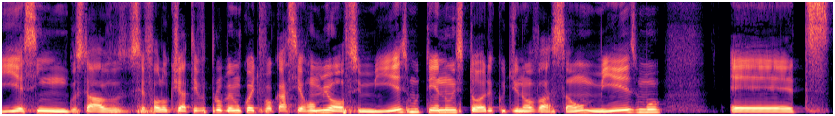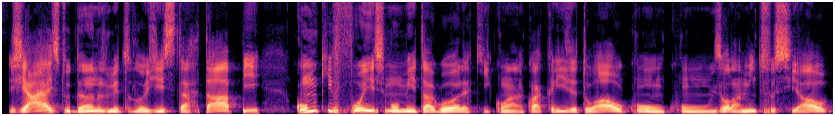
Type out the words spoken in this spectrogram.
E assim, Gustavo, você falou que já teve problema com a advocacia home office, mesmo tendo um histórico de inovação, mesmo é, já estudando metodologia startup. Como que foi esse momento agora aqui com a, com a crise atual, com, com o isolamento social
